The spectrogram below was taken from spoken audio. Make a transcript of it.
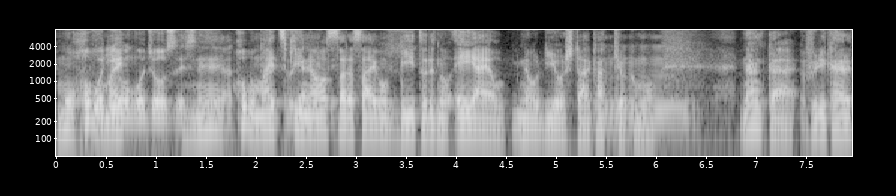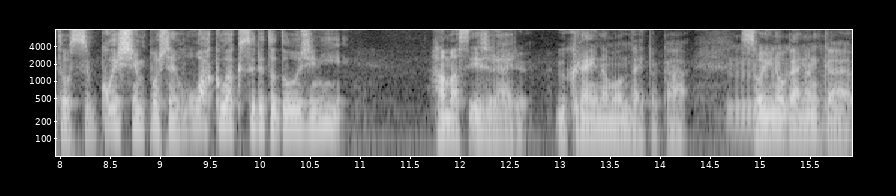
もうほぼ毎日本語上手ですね。ねほぼ毎月直したらら最後ビートルズの AI をの利用した楽曲も。なんか振り返るとすっごい進歩してワクワクすると同時にハマス・イスラエルウクライナ問題とかそういうのがなんか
